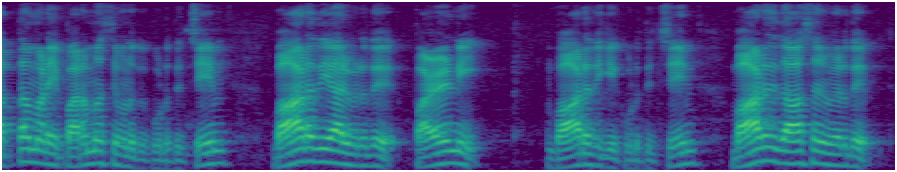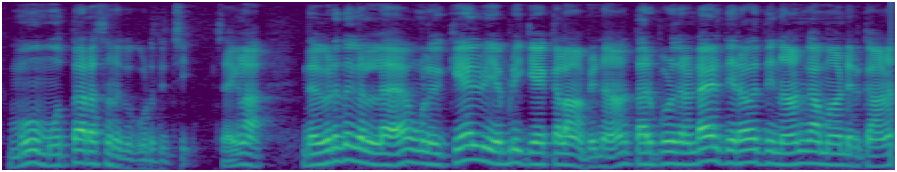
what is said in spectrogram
பத்தமடை பரமசிவனுக்கு கொடுத்துச்சு. பாரதியார் விருது பழனி பாரதிக்கு கொடுத்துச்சு. பாரதிதாசன் விருது மு. முத்தரசனுக்கு கொடுத்துச்சு. சரிங்களா? இந்த விருதுகளில் உங்களுக்கு கேள்வி எப்படி கேட்கலாம் அப்படின்னா தற்பொழுது ரெண்டாயிரத்தி இருபத்தி நான்காம் ஆண்டிற்கான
